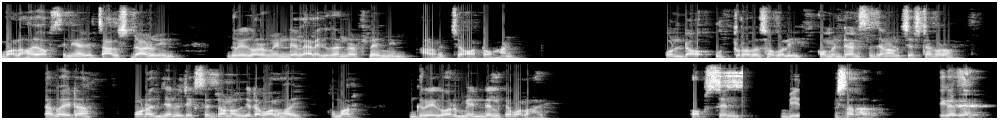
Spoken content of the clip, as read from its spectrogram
বলা হয় অপশনে আছে Charles Darwin, Gregor Mendel, Alexander Fleming আর হচ্ছে অটো হান। কোনটা উত্তর হবে সকলেই? কমেন্টে অ্যান্সার জানানোর চেষ্টা করো। দেখো এটা। মডার্ন জেনেটিক্সের জনক যেটা বলা হয়, তোমার গ্রেগর মেন্ডেলকে বলা হয়। অপশন বি অ্যান্সার হবে। ঠিক আছে?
